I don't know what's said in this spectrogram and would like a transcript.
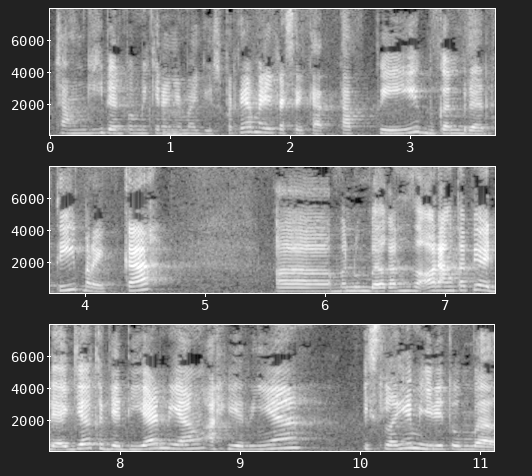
canggih dan pemikirannya maju. Seperti Amerika Serikat. Tapi bukan berarti mereka uh, menumbalkan seseorang. Tapi ada aja kejadian yang akhirnya istilahnya menjadi tumbal.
